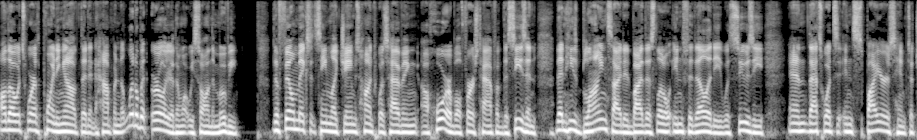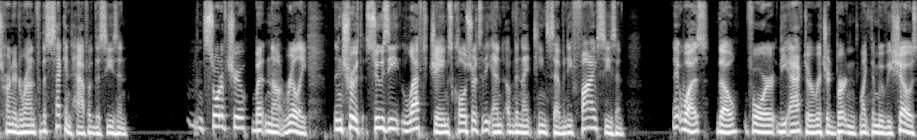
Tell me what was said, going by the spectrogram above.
Although it's worth pointing out that it happened a little bit earlier than what we saw in the movie. The film makes it seem like James Hunt was having a horrible first half of the season. Then he's blindsided by this little infidelity with Susie, and that's what inspires him to turn it around for the second half of the season. It's sort of true, but not really. In truth, Susie left James closer to the end of the 1975 season. It was, though, for the actor Richard Burton, like the movie shows,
